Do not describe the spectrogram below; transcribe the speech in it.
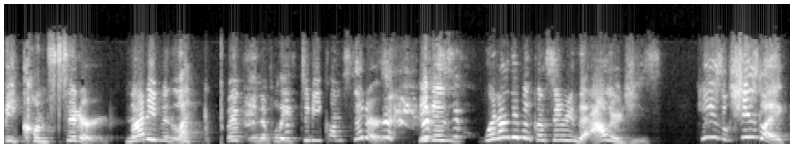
be considered not even like put in a place to be considered because we're not even considering the allergies he's she's like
